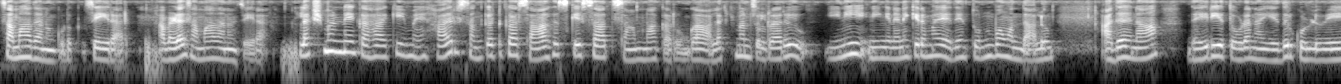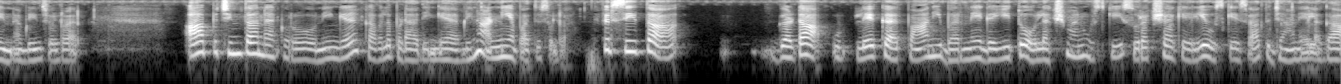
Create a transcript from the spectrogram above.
சமாதானம் கொடுக்க செய்கிறார் அவளை சமாதானம் செய்கிறார் லக்ஷ்மண் ने कहा कि मैं हर संकट का साहस के साथ सामना करूँगा லக்ஷ்மண் சொல்கிறாரு இனி நீங்கள் நினைக்கிற மாதிரி எதையும் துன்பம் வந்தாலும் அதை நான் தைரியத்தோடு நான் எதிர்கொள்ளுவேன் அப்படின்னு சொல்கிறார் ஆப் சிந்தா ந கரோ நீங்கள் கவலைப்படாதீங்க அப்படின்னு அண்ணியை பார்த்து சொல்கிறார் फिर सीता गटा लेकर पानी भरने गई तो लक्ष्मण उसकी सुरक्षा के लिए उसके साथ जाने लगा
